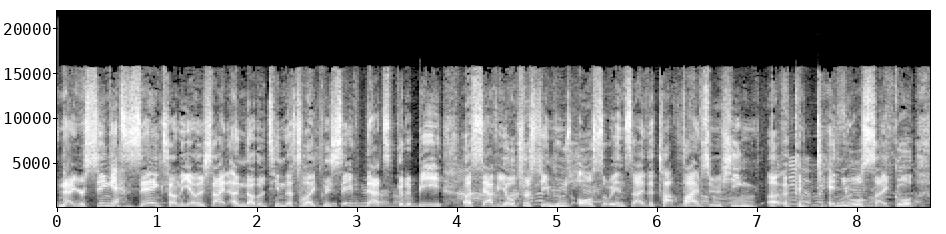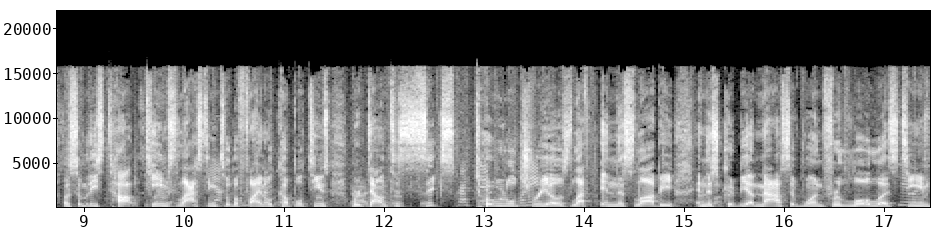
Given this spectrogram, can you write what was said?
Now you're seeing it's Zanks on the other side, another team that's likely safe. That's going to be a Savvy Ultras team who's also inside the top five. So you're seeing a, a continual cycle of some of these top teams lasting till the final couple teams. We're down to six total trios left in this lobby, and this could be a massive one for Lola's team,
